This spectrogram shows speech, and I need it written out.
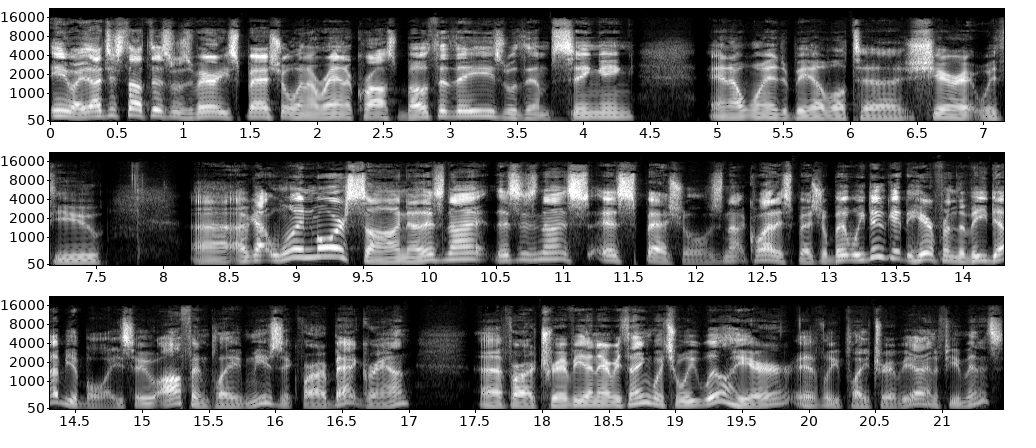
anyway, I just thought this was very special when I ran across both of these with them singing, and I wanted to be able to share it with you. Uh, I've got one more song. Now, this not this is not as special. It's not quite as special, but we do get to hear from the VW boys, who often play music for our background, uh, for our trivia and everything, which we will hear if we play trivia in a few minutes.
